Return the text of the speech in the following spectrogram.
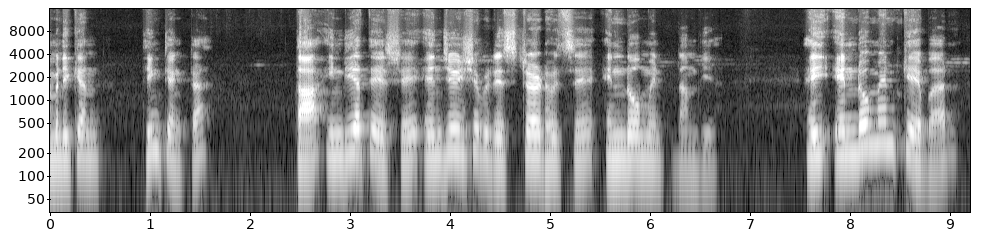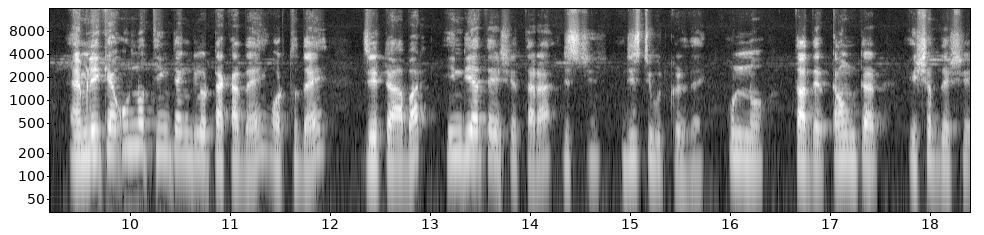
আমেরিকান থিঙ্ক ট্যাঙ্কটা। তা ইন্ডিয়াতে এসে এনজিও হিসেবে রেজিস্টার্ড হয়েছে এন্ডোমেন্ট নাম দিয়ে। এই এন্ডোমেন্টকে এবার আমেরিকা অন্য থিঙ্ক ট্যাঙ্কগুলো টাকা দেয়, অর্থ দেয়, যেটা আবার ইন্ডিয়াতে এসে তারা ডিস্ট্রিবিউট করে দেয়। অন্য তাদের কাউন্টার এইসব দেশে,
